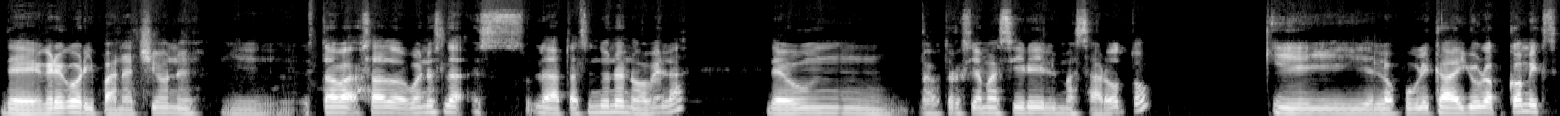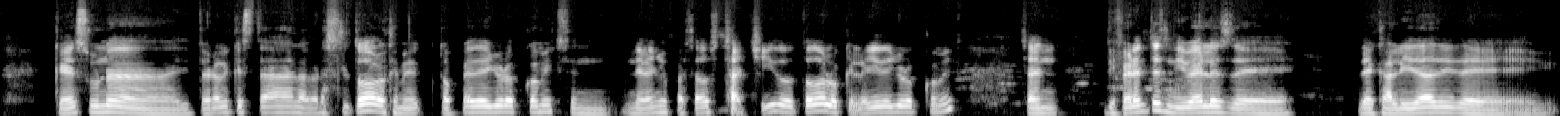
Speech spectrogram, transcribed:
de Gregory Panaccione. Y está basado, bueno, es la, es la adaptación de una novela de un autor que se llama Cyril Mazarotto y lo publica Europe Comics, que es una editorial que está, la verdad, todo lo que me topé de Europe Comics en, el año pasado está chido, todo lo que leí de Europe Comics, o sea, en diferentes niveles de, calidad y de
